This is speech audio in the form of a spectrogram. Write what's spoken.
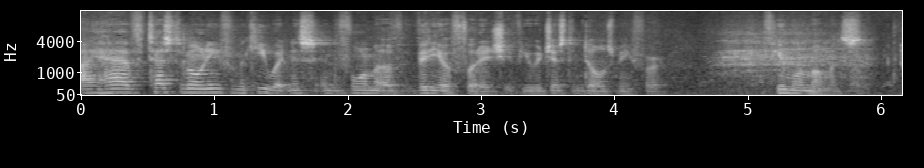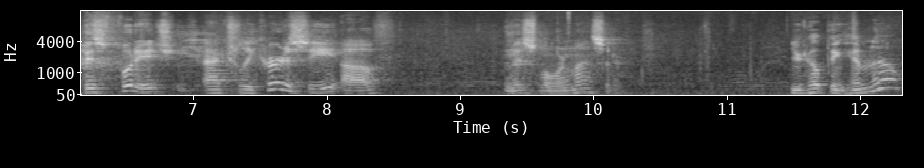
I have testimony from a key witness in the form of video footage, if you would just indulge me for a few more moments. This footage is actually courtesy of Miss Lauren Lassiter. You're helping him now?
